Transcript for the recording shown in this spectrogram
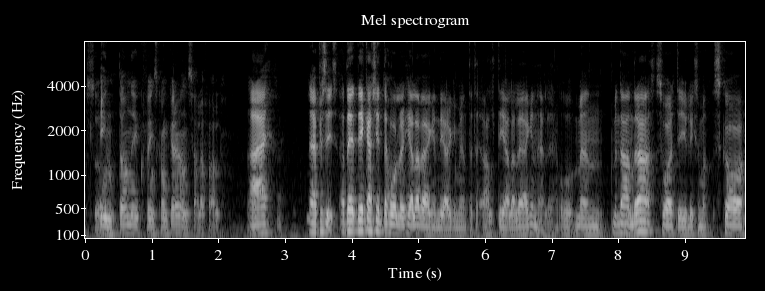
så Inte om det finns konkurrens i alla fall. nej, nej, precis. Det, det kanske inte håller hela vägen det argumentet alltid i alla lägen heller. Och, men, men det andra svaret är ju liksom att ska...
